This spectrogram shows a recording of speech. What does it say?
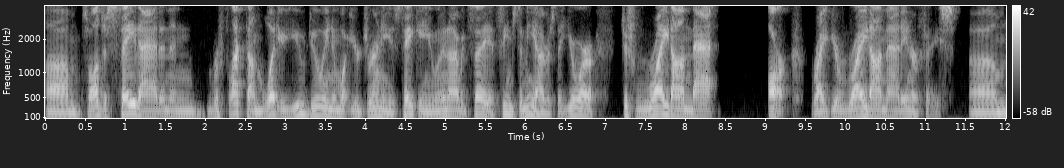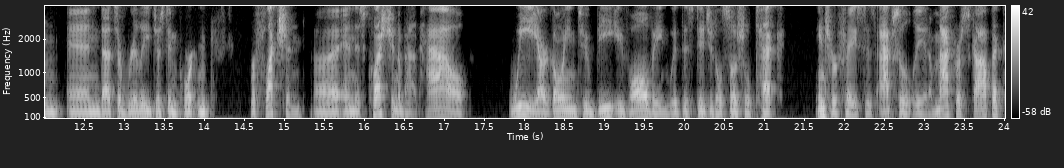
Um, so I'll just say that and then reflect on what are you doing and what your journey is taking you. And I would say it seems to me, Iris, that you're just right on that arc, right? You're right on that interface. Um, and that's a really just important reflection. Uh, and this question about how we are going to be evolving with this digital social tech interface is absolutely at a macroscopic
